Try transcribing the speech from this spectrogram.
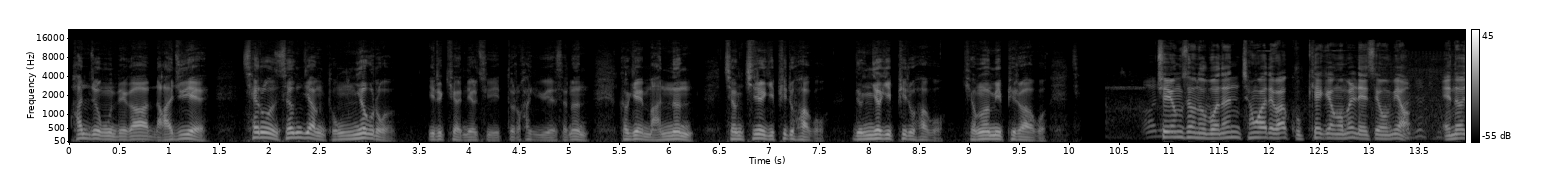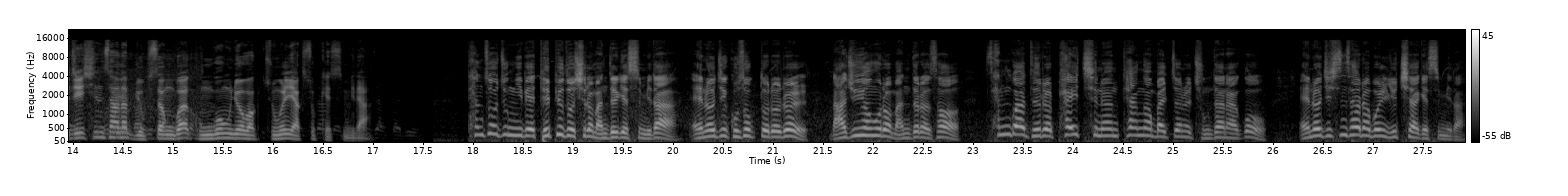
한정군대가 나주에 새로운 성장 동력으로 일으켜낼 수 있도록 하기 위해서는 거기에 맞는 정치력이 필요하고 능력이 필요하고 경험이 필요하고 최영선 후보는 청와대와 국회 경험을 내세우며 에너지 신산업 육성과 공공의료 확충을 약속했습니다. 탄소 중립의 대표 도시로 만들겠습니다. 에너지 고속도로를 나주형으로 만들어서 산과 들을 파헤치는 태양광 발전을 중단하고 에너지 신산업을 유치하겠습니다.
